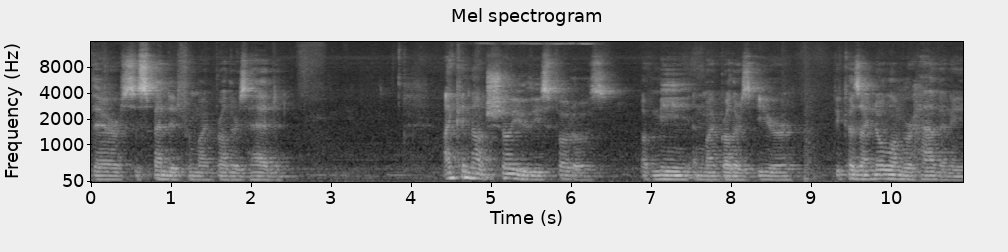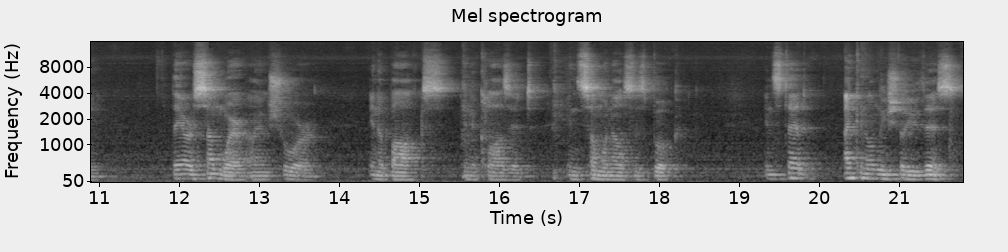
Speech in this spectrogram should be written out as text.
there suspended from my brother's head. I cannot show you these photos of me and my brother's ear because I no longer have any. They are somewhere, I am sure, in a box, in a closet, in someone else's book. Instead, I can only show you this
